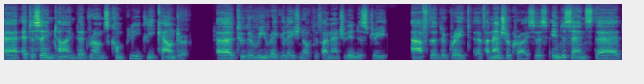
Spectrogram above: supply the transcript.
Uh, at the same time, that runs completely counter uh, to the re regulation of the financial industry after the great uh, financial crisis, in the sense that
